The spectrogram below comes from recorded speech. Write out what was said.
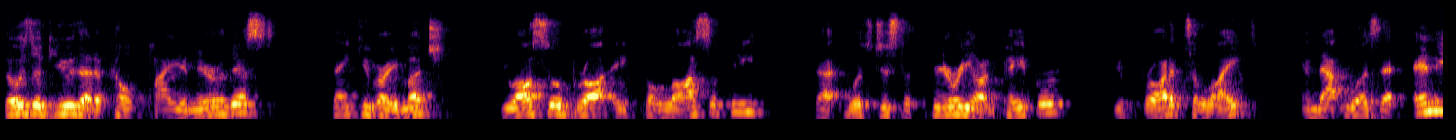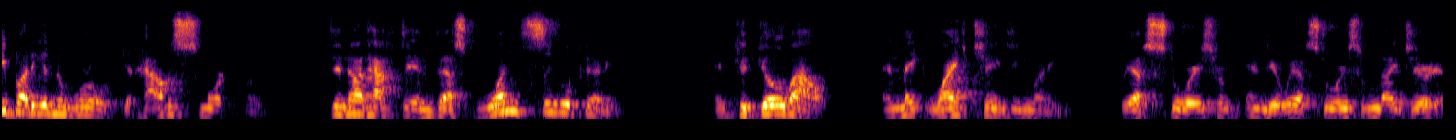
those of you that have helped pioneer this, thank you very much. You also brought a philosophy that was just a theory on paper. You've brought it to light, and that was that anybody in the world could have a smartphone, did not have to invest one single penny, and could go out and make life-changing money. We have stories from India, we have stories from Nigeria,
